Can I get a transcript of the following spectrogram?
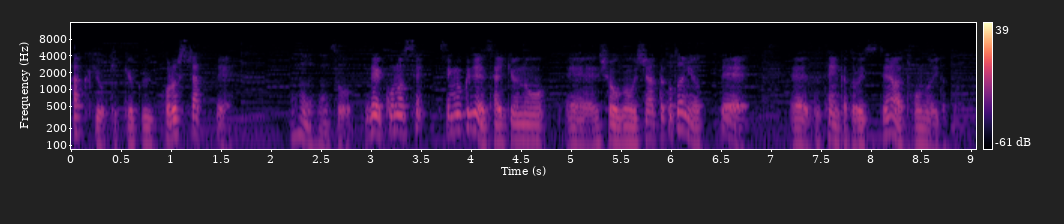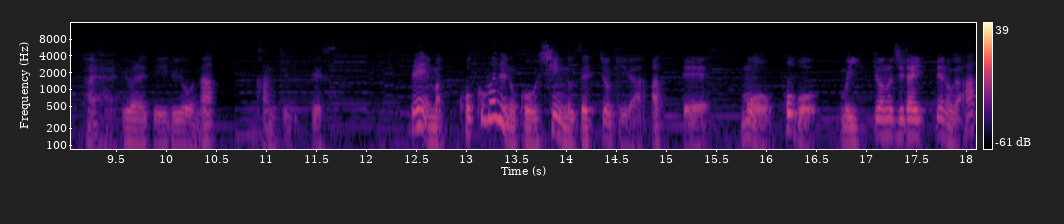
白騎を結局殺しちゃって、ほうほう。そう。で、このせ戦国時代最強の、えー将軍を失ったことによって、えーと、天下統一っていうのは遠のいたとはいはい。言われているような感じです。で、まあ、ここまでのこう、真の絶頂期があって、もう、ほぼ、もう一強の時代っていうのがあっ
